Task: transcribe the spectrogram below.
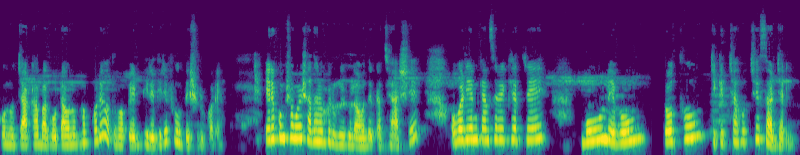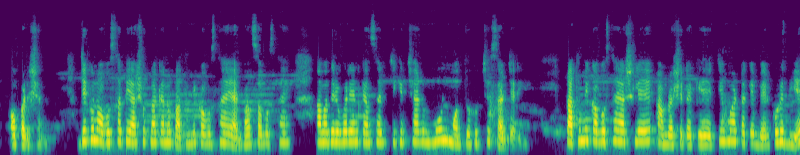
কোনো চাকা বা গোটা অনুভব করে অথবা পেট ধীরে ধীরে ফুলতে শুরু করে। এরকম সময় সাধারণত রোগীগুলো আমাদের কাছে আসে। ওভারিয়ান ক্যান্সারের ক্ষেত্রে মূল এবং প্রথম চিকিৎসা হচ্ছে সার্জারি অপারেশন যে কোনো অবস্থাতেই আসুক না কেন, প্রাথমিক অবস্থায় অ্যাডভান্স অবস্থায়, আমাদের ওভারিয়ান ক্যান্সার চিকিৎসার মূল মন্ত্র হচ্ছে সার্জারি প্রাথমিক অবস্থায় আসলে আমরা সেটাকে, টিউমারটাকে বের করে দিয়ে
